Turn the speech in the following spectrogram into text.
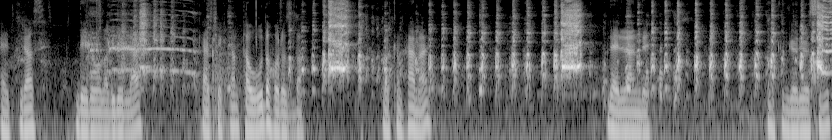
evet biraz deli olabilirler. Gerçekten tavuğu da horozu da. Bakın hemen delilendi. Bakın görüyorsunuz.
